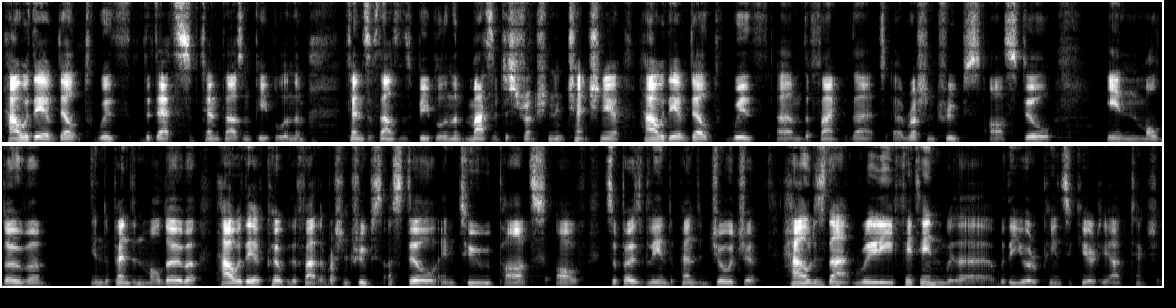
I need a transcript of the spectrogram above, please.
How would they have dealt with the deaths of 10,000 people in the tens of thousands of people and the massive destruction in Chechnya? How would they have dealt with um, the fact that uh, Russian troops are still in Moldova, independent Moldova? How would they have coped with the fact that Russian troops are still in two parts of supposedly independent Georgia? How does that really fit in with a with a European security architecture?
